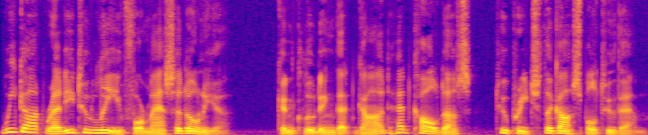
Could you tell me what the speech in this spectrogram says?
we got ready to leave for Macedonia, concluding that God had called us to preach the gospel to them.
